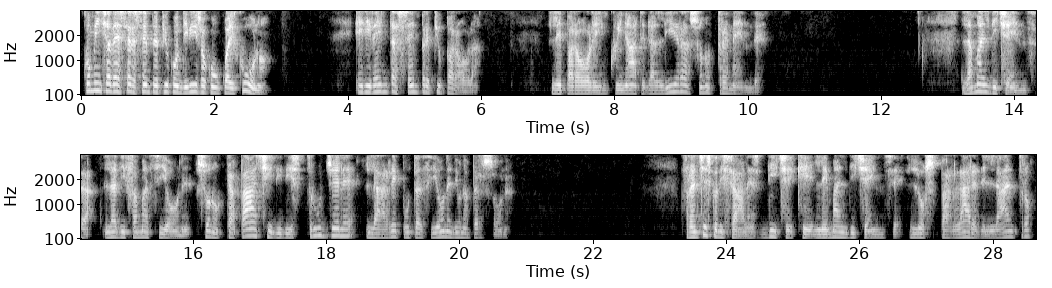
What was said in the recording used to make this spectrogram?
comincia ad essere sempre più condiviso con qualcuno e diventa sempre più parola le parole inquinate dall'ira sono tremende. La maldicenza, la diffamazione sono capaci di distruggere la reputazione di una persona. Francesco di Sales dice che le maldicenze, lo sparlare dell'altro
